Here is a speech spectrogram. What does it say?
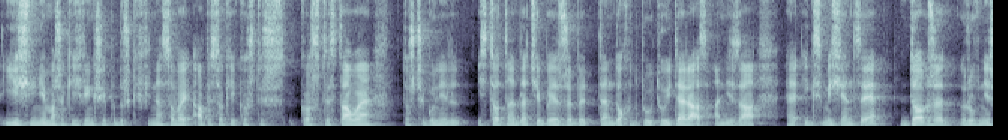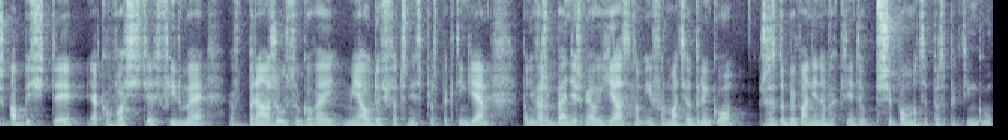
Jeśli nie masz jakiejś większej poduszki finansowej, a wysokie koszty, koszty stałe, to szczególnie istotne dla Ciebie jest, żeby ten dochód był tu i teraz, a nie za e, x miesięcy. Dobrze również, abyś Ty, jako właściciel firmy w branży usługowej, miał doświadczenie z prospectingiem, ponieważ będziesz miał jasną informację od rynku, że zdobywanie nowych klientów przy pomocy prospectingu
